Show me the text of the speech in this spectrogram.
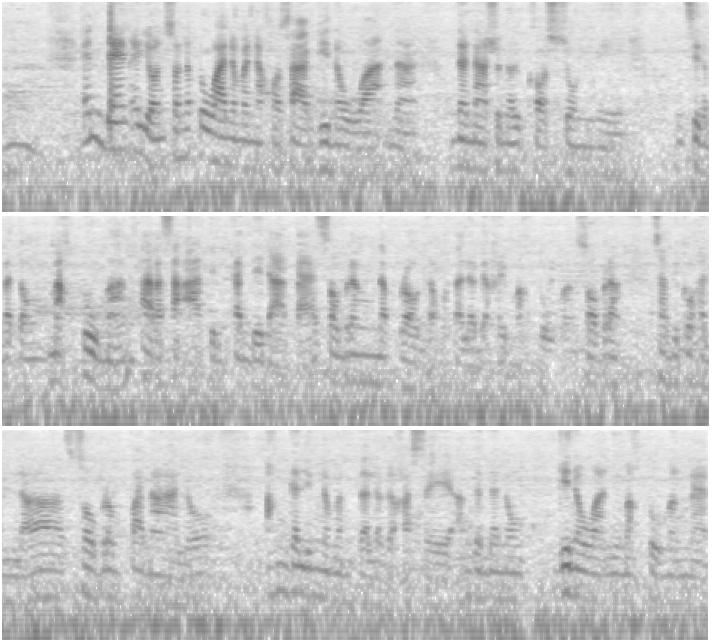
Mm. And then, ayun, so natuwa naman ako sa ginawa na na national costume ni sino ba tong Maktumang para sa ating kandidata. Sobrang na-proud ako talaga kay Maktumang. Sobrang, sabi ko, hala, sobrang panalo. Ang galing naman talaga kasi, ang ganda nung ginawa ni Maktumang na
